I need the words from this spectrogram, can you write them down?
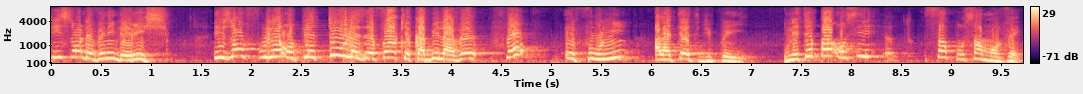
ils, sont devenus des riches. Ils ont foulé au pied tous les efforts que Kabila avait fait et fournis à la tête du pays. Ils n'étaient pas aussi 100% euh, mauvais.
